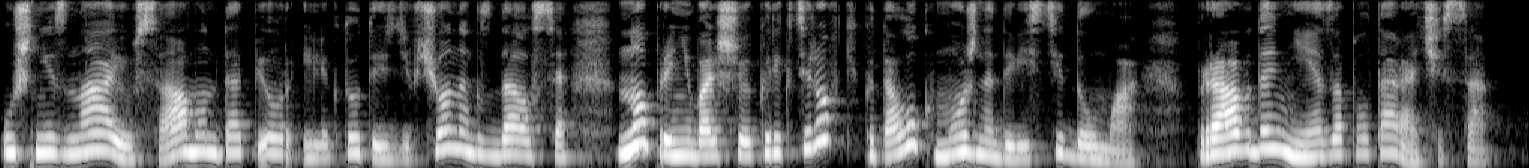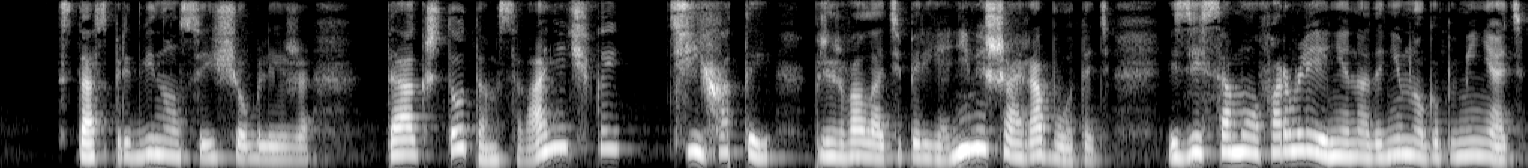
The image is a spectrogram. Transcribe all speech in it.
Уж не знаю, сам он допер или кто-то из девчонок сдался, но при небольшой корректировке каталог можно довести до ума. Правда, не за полтора часа. Стас придвинулся еще ближе. «Так что там с Ванечкой?» «Тихо ты!» – прервала теперь я. «Не мешай работать. Здесь само оформление надо немного поменять».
